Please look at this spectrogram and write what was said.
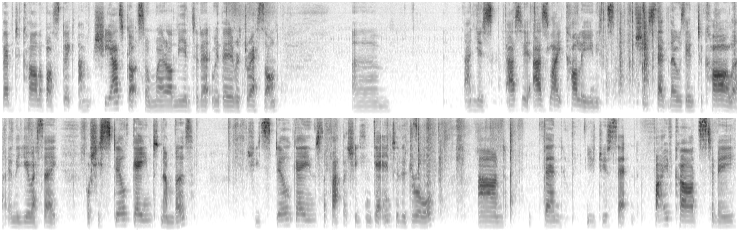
them to Carla Bostic, um, she has got somewhere on the internet with her address on. Um, and yes, as as like Colleen, it's, she sent those in to Carla in the USA but she still gained numbers. She still gains the fact that she can get into the draw and then you just send five cards to me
